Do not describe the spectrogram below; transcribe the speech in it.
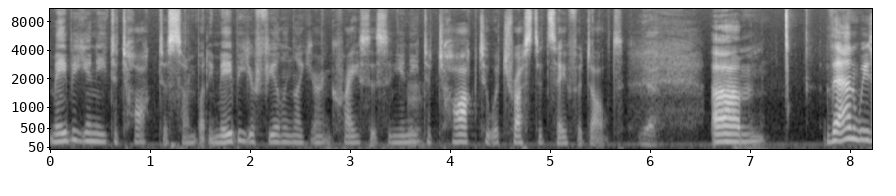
maybe you need to talk to somebody. Maybe you're feeling like you're in crisis and you need to talk to a trusted, safe adult. Yeah. Um, then we,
